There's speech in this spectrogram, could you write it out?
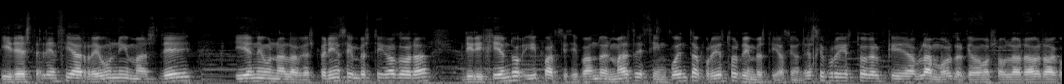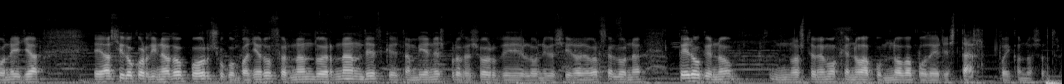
Y de excelencia Reuni más D tiene una larga experiencia investigadora dirigiendo y participando en más de 50 proyectos de investigación. Este proyecto del que hablamos, del que vamos a hablar ahora con ella, eh, ha sido coordinado por su compañero Fernando Hernández, que también es profesor de la Universidad de Barcelona, pero que no nos tememos que no no va a poder estar hoy con nosotros.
